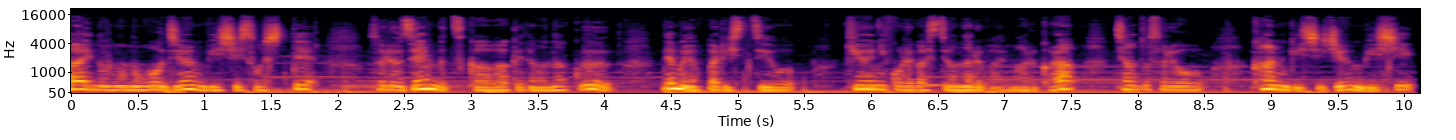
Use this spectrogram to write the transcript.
ぱいのものを準備しそしてそれを全部使うわけではなくでもやっぱり必要。急にこれが必要になる場合もあるからちゃんとそれを管理し準備し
